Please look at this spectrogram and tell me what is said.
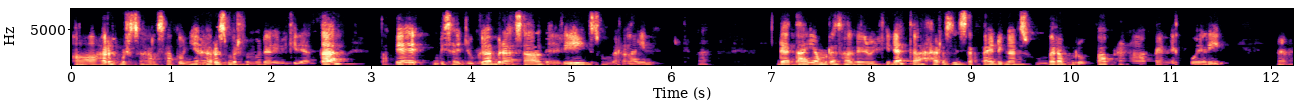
uh, harus salah satunya harus bersumber dari Wikidata, tapi bisa juga berasal dari sumber lain. Data yang berasal dari Wikidata harus disertai dengan sumber berupa peranala pendek query. Nah,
